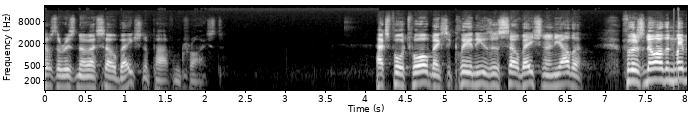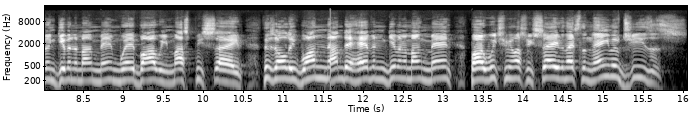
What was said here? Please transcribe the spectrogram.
Because there is no salvation apart from Christ. Acts 4:12 makes it clear neither is salvation any other. For there's no other name given among men whereby we must be saved. There's only one under heaven given among men by which we must be saved, and that's the name of Jesus.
